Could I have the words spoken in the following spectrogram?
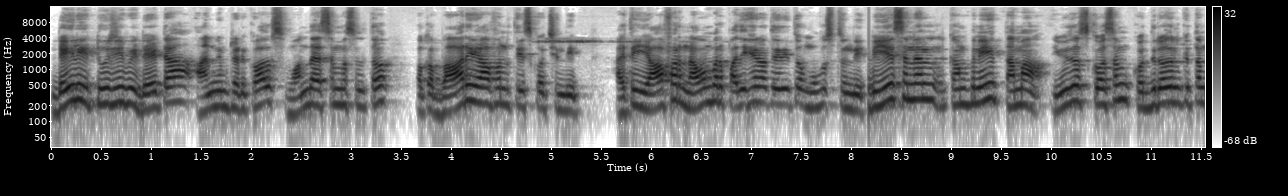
daily two GB data unlimited calls వంద ఎస్ఎంఎస్లతో ఒక భారీ ఆఫర్ను తీసుకొచ్చింది. అయితే ఈ ఆఫర్ నవంబర్ పదిహేనవ తేదీతో ముగుస్తుంది. బిఎస్ఎన్ఎల్ కంపెనీ తమ యూజర్స్ కోసం కొద్ది రోజుల క్రితం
